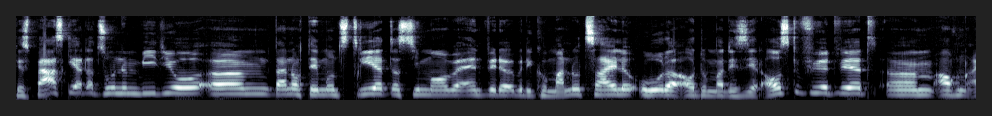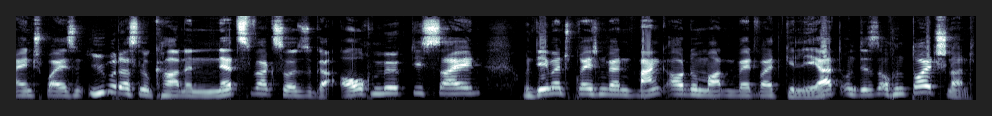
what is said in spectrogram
Kaspersky hat dazu in einem Video ähm, dann noch demonstriert, dass die Malware entweder über die Kommandozeile oder automatisiert ausgeführt wird. Ähm, auch ein Einspeisen über das lokale Netzwerk soll sogar auch möglich sein. Und dementsprechend werden Bankautomaten weltweit gelehrt und das auch in Deutschland.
